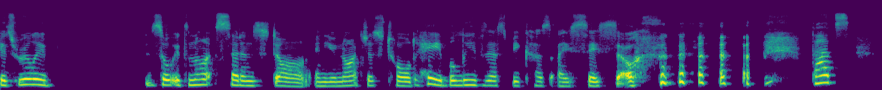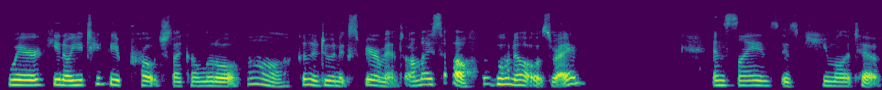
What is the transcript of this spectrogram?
it's really so it's not set in stone and you're not just told, hey, believe this because I say so. That's where, you know, you take the approach like a little, oh, I'm going to do an experiment on myself. Who knows, right? And science is cumulative.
